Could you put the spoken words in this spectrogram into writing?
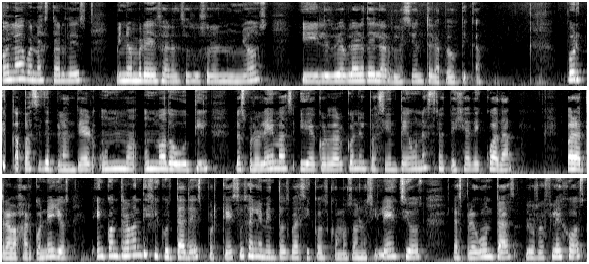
Hola, buenas tardes. Mi nombre es Aranzazu Solano Muñoz y les voy a hablar de la relación terapéutica. Porque capaces de plantear un, un modo útil los problemas y de acordar con el paciente una estrategia adecuada para trabajar con ellos. Encontraban dificultades porque esos elementos básicos como son los silencios, las preguntas, los reflejos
